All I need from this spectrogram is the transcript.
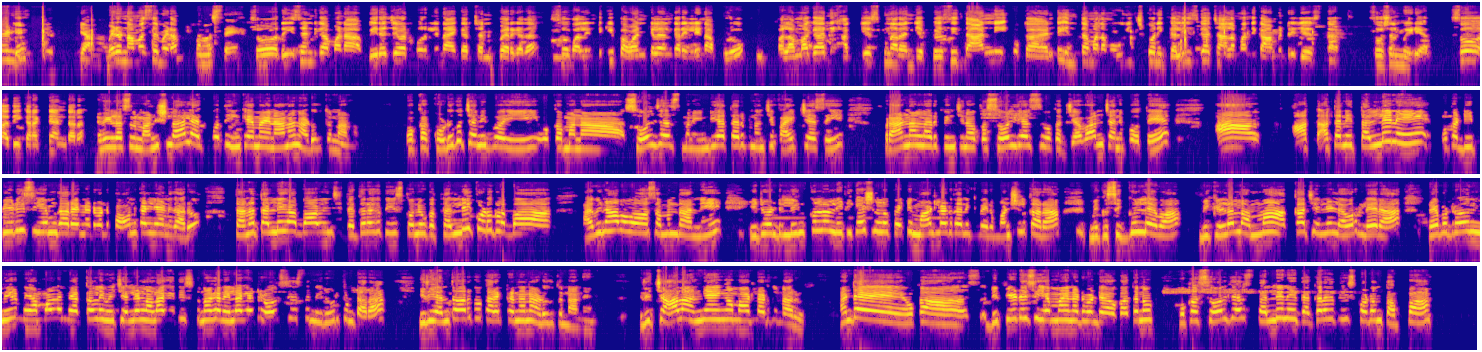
Madam నమస్తే madam. నమస్తే. So రీసెంట్గా మన వీరజీవన్ మురళి నాయక్ గారు చనిపోయారు కదా. సో వాళ్ళ ఇంటికి పవన్ కళ్యాణ్ గారు వెళ్ళినప్పుడు వాళ్ళ అమ్మగారిని హక్ చేసుకున్నారని చెప్పేసి దాన్ని ఒక అంటే ఇంత మనం ఊహించుకొని గలీజ్గా చాలా మంది కామెంటరీ చేస్తున్నారు సోషల్ మీడియా సో అది కరెక్టే అంటారా? వీళ్ళు అసలు మనుషులా లేకపోతే ఇంకేమైనా అని అడుగుతున్నాను. ఒక కొడుకు చనిపోయి ఒక మన సోల్జర్స్ మన ఇండియా తరపు నుంచి ఫైట్ చేసి ప్రాణాలు నరిపించిన ఒక సోల్జర్స్ ఒక జవాన్ చనిపోతే ఆ అతని తల్లిని ఒక డిప్యూటీ సీఎం గారు అయినటువంటి పవన్ కళ్యాణ్ గారు తన తల్లిగా భావించి దగ్గరకు తీసుకొని ఒక తల్లి కొడుకుల బా అవినాభావ సంబంధాన్ని ఇటువంటి లింకులు లిటిగేషన్లు పెట్టి మాట్లాడడానికి మీరు మనుషులు కారా? మీకు సిగ్గులు లేవా? మీకు ఇళ్ళల్లో అమ్మ అక్క చెల్లెళ్ళు ఎవరు లేరా? రేపటి రోజు మీరు మీ అమ్మల్ని మీ అక్కల్ని మీ చెల్లెల్ని అలాగే తీసుకున్నా కానీ ఇలాగే ట్రోల్స్ చేస్తే మీరు ఊరుకుంటారా? ఇది ఎంతవరకు కరెక్ట్ అని అడుగుతున్నాను నేను. ఇది చాలా అన్యాయంగా మాట్లాడుతున్నారు. అంటే ఒక డిప్యూటీ సీఎం అయినటువంటి ఒక అతను ఒక సోల్జర్స్ తల్లిని దగ్గరకు తీసుకోవడం తప్ప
